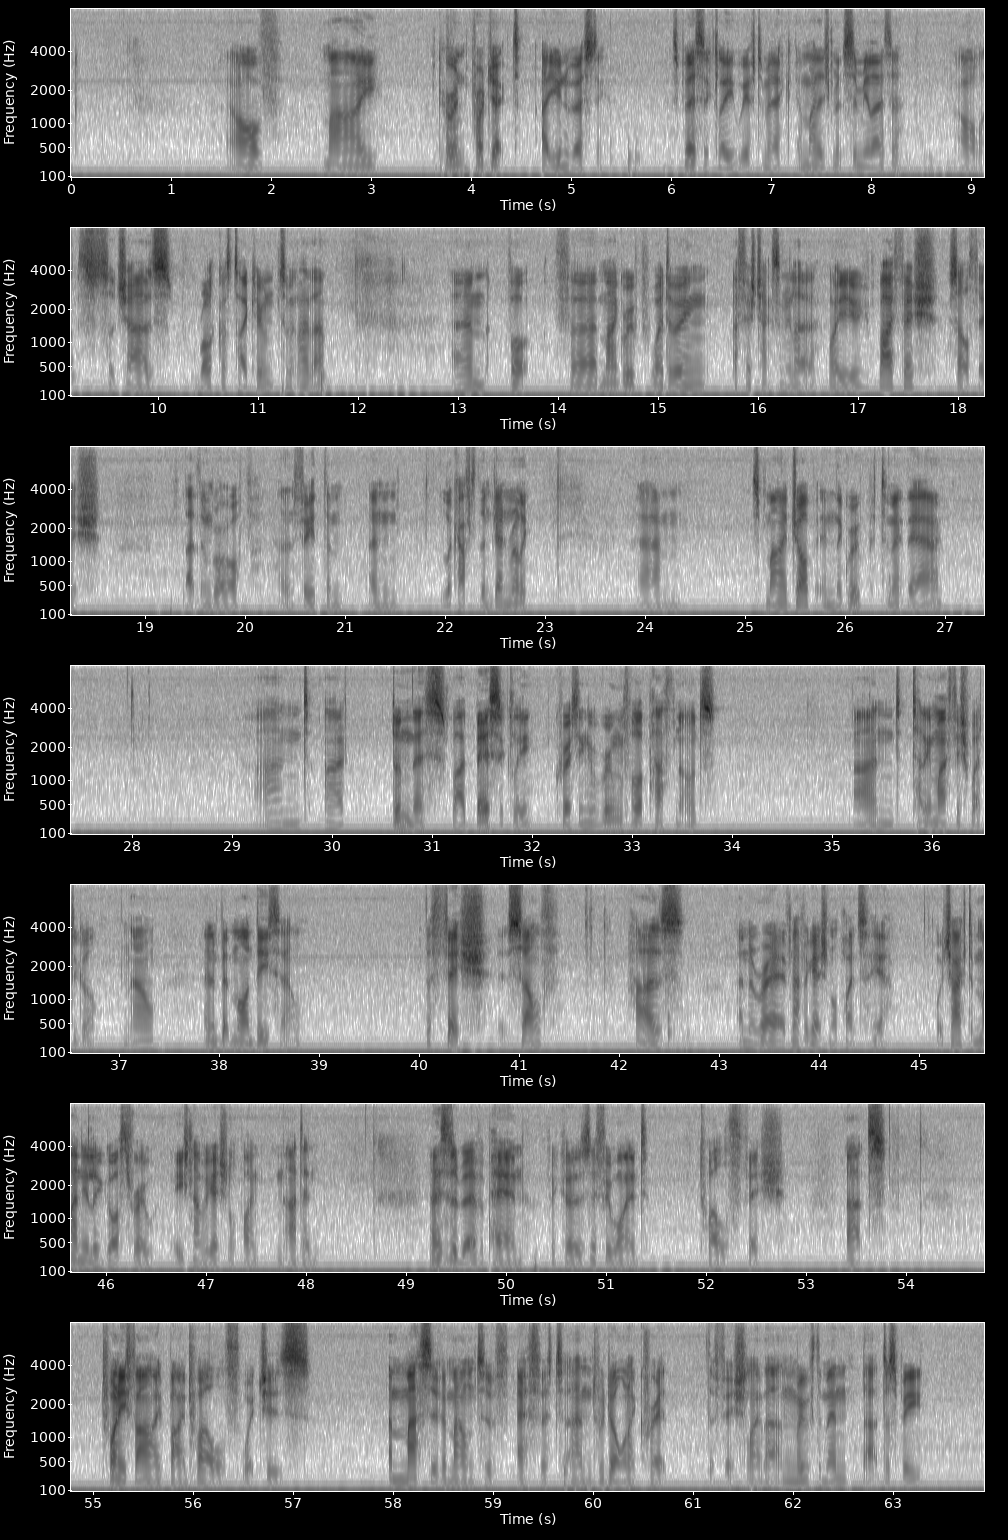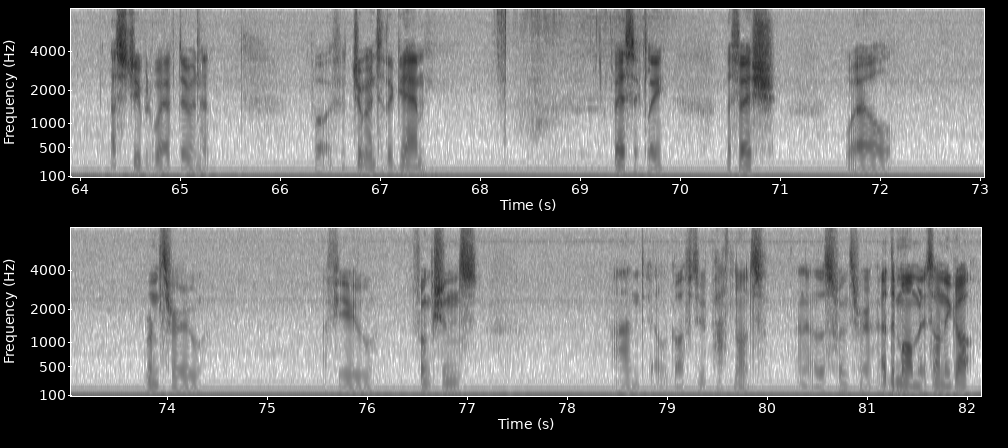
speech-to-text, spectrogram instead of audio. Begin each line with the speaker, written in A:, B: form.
A: vlog of my current project at university. It's basically we have to make a management simulator, or such as Rollercoaster Tycoon, something like that. Um, but for my group, we're doing a fish tank simulator where you buy fish, sell fish, let them grow up, and feed them and look after them generally. Um, it's my job in the group to make the AI, and I've done this by basically creating a room full of path nodes and telling my fish where to go. Now, in a bit more detail, the fish itself has an array of navigational points here, which I have to manually go through each navigational point and add in. Now this is a bit of a pain, because if we wanted 12 fish, that's 25 by 12, which is a massive amount of effort, and we don't want to create the fish like that and move them in. That'd just be a stupid way of doing it. But if I jump into the game, basically, the fish will run through a few functions and it'll go through path nodes and it'll just swim through. At the moment it's only got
